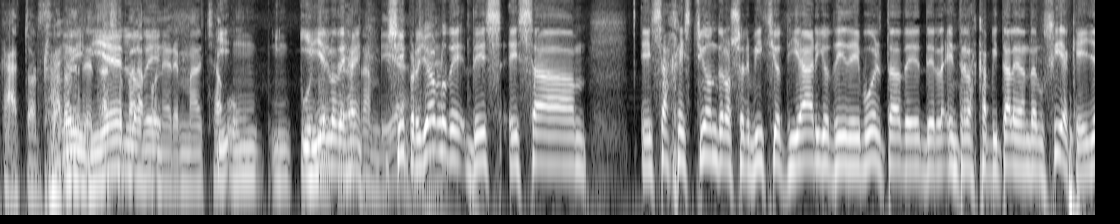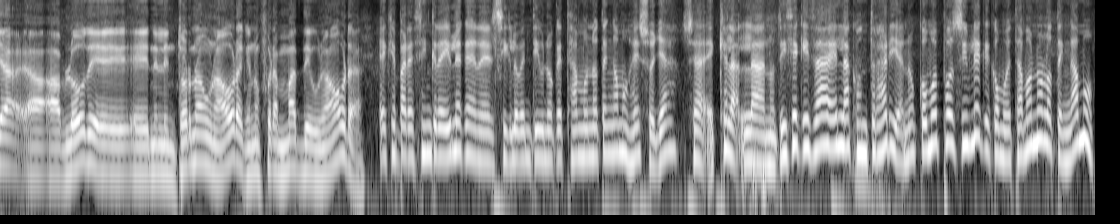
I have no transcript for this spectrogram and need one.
14 ¿eh? años de retraso para poner en marcha un, un y lo tranvía. Sí, pero yo hablo de, de esa esa gestión de los servicios diarios de y vuelta de, entre las capitales de Andalucía, que ella habló de en el entorno a una hora, que no fueran más de una hora. Es que parece increíble que en el siglo XXI que estamos no tengamos eso ya. O sea, es que la, noticia quizás es la contraria, ¿no? ¿Cómo es posible que como estamos no lo tengamos?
